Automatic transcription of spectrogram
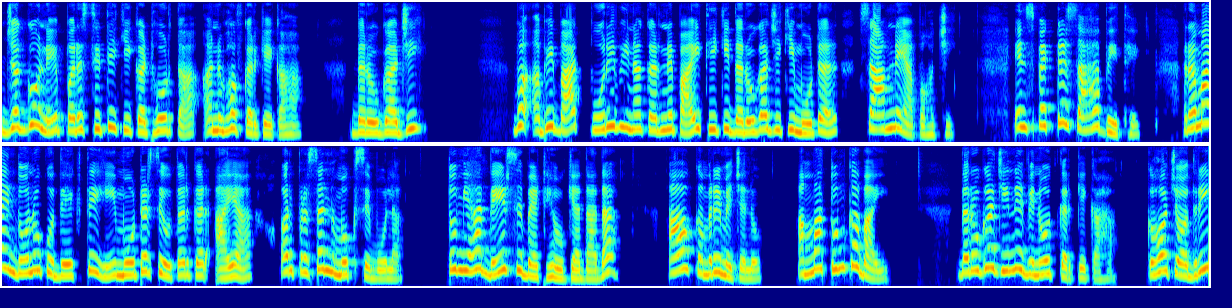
जग्गो ने परिस्थिति की कठोरता अनुभव करके कहा, दरोगा जी। वह अभी बात पूरी भी न करने पाई थी कि दरोगा जी की मोटर सामने आ पहुँची। इंस्पेक्टर साहब भी थे। रमा इन दोनों को देखते ही मोटर से उतर कर आया और प्रसन्न मुख से बोला, तुम यहाँ देर से बैठे हो क्या, दादा? आओ कमरे में चलो। अम्मा, तुम कब आई? दरोगा जी ने विनोद करके कहा, कहो चौधरी,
